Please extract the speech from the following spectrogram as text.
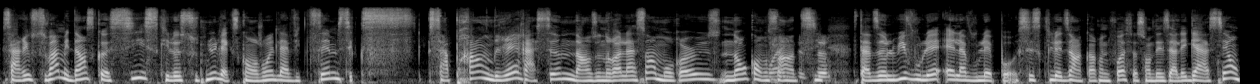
Ça arrive souvent, mais dans ce cas-ci, ce qu'il a soutenu l'ex-conjoint de la victime, c'est que ça prendrait racine dans une relation amoureuse non consentie. C'est-à-dire, lui voulait, elle la voulait pas. C'est ce qu'il a dit encore une fois. Ce sont des allégations,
